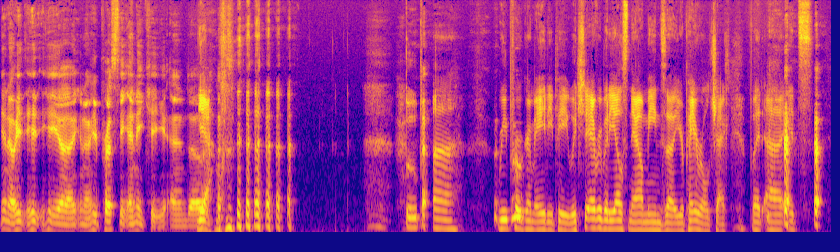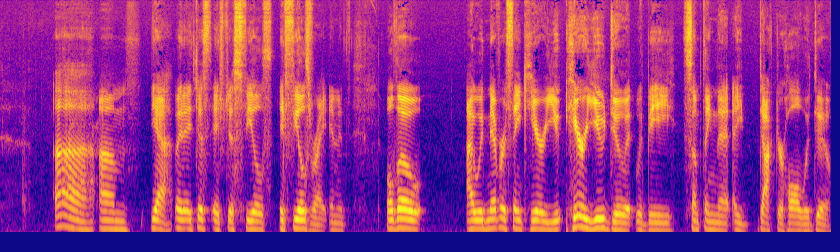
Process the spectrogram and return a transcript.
You know, he he, he uh, you know he pressed the any key and uh, Yeah. Boop. Uh, reprogram ADP, which to everybody else now means uh, your payroll check, but uh, it's. Uh, um, yeah, but it just it just feels it feels right, and it's although I would never think hear you hear you do it would be something that a Dr. Hall would do.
